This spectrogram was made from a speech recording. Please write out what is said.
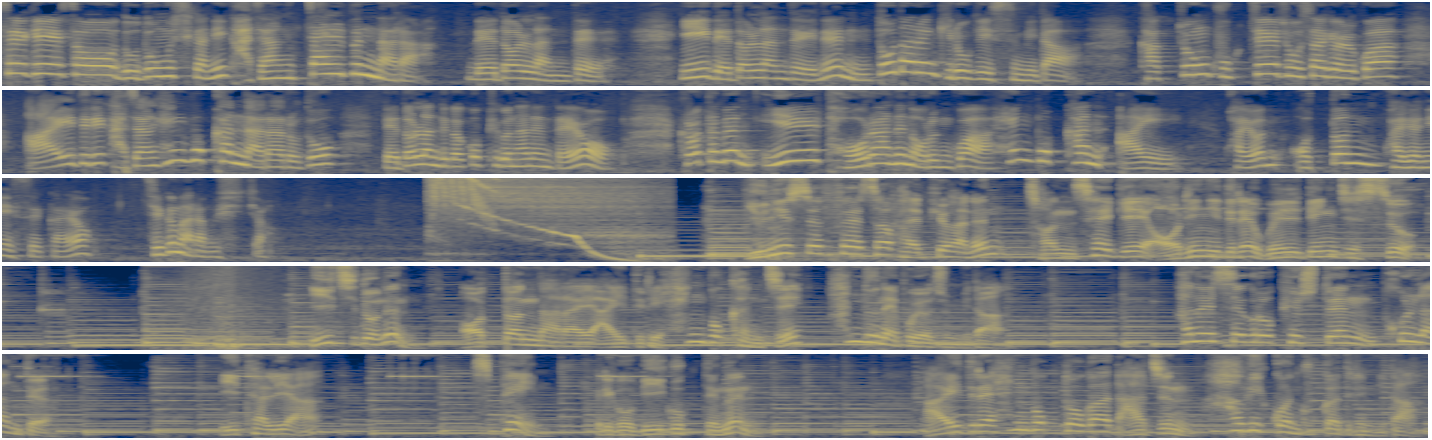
세계에서 노동 시간이 가장 짧은 나라, 네덜란드. 이 네덜란드에는 또 다른 기록이 있습니다. 각종 국제 조사 결과 아이들이 가장 행복한 나라로도 네덜란드가 꼽히곤 하는데요. 그렇다면 일 덜 하는 어른과 행복한 아이, 과연 어떤 관련이 있을까요? 지금 알아보시죠. 유니세프에서 발표하는 전 세계 어린이들의 웰빙 지수. 이 지도는 어떤 나라의 아이들이 행복한지 한눈에 보여줍니다. 하늘색으로 표시된 폴란드, 이탈리아, 스페인, 그리고 미국 등은 아이들의 행복도가 낮은 하위권 국가들입니다.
